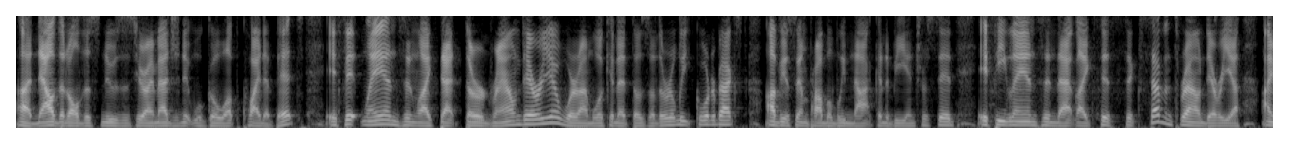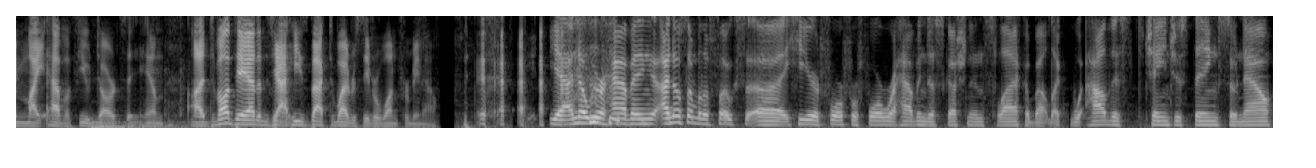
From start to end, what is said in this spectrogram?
Uh, now that all this news is here, I imagine it will go up quite a bit. If it lands in like that third round area where I'm looking at those other elite quarterbacks, obviously I'm probably not going to be interested. If he lands in that like fifth, sixth, seventh round area, I might have a few darts at him. Uh, Davante Adams, yeah, he's back to wide receiver one for me now yeah, I know we were having. I know some of the folks uh, here at four four four were having discussion in Slack about like wh- how this changes things. So now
